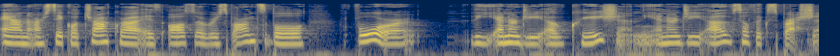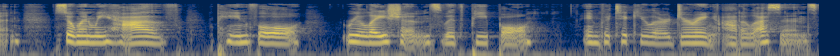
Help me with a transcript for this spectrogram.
And our sacral chakra is also responsible for the energy of creation, the energy of self expression. So when we have painful relations with people, in particular during adolescence,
